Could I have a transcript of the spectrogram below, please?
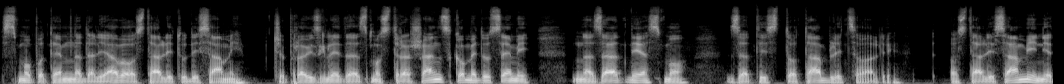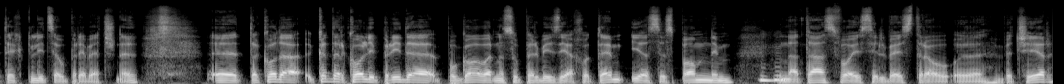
smo potem nadaljavo ostali tudi sami. Čeprav izgleda, da smo strašansko med vsemi, na zadnje smo za tisto tablico ali ostali sami in je teh klicev preveč. Ne? E, tako da, kadarkoli pride pogovor na supervizijah o tem, jaz se spomnim uh -huh. na ta svoj silvestrov e, večer.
